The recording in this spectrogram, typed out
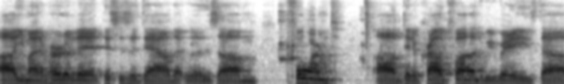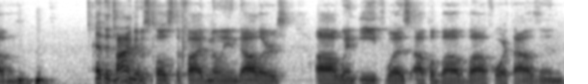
Uh, you might have heard of it. This is a DAO that was um, formed, uh, did a crowd fund. We raised, um, at the time, it was close to $5 million uh, when ETH was up above uh, $4,000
